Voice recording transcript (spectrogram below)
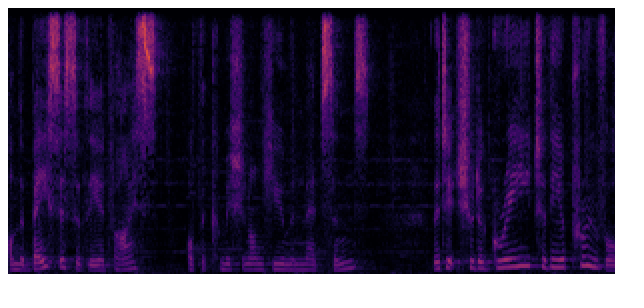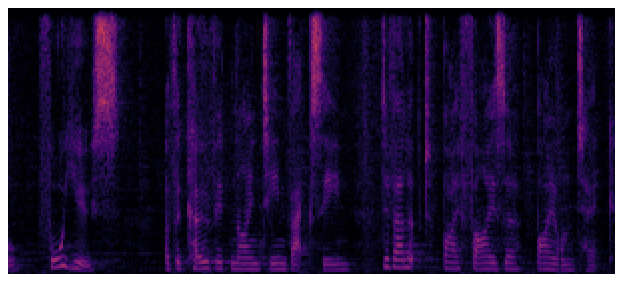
on the basis of the advice of the Commission on Human Medicines, that it should agree to the approval for use of the COVID 19 vaccine developed by Pfizer BioNTech,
